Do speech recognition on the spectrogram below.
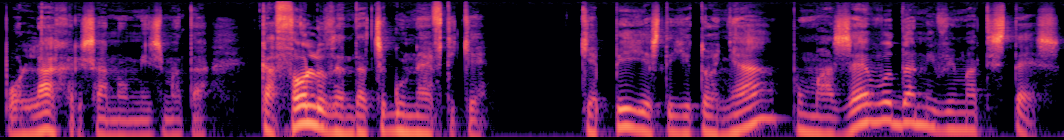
πολλά χρυσά νομίσματα, καθόλου δεν τα τσιγκουνεύτηκε και πήγε στη γειτονιά που μαζεύονταν οι βηματιστές.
